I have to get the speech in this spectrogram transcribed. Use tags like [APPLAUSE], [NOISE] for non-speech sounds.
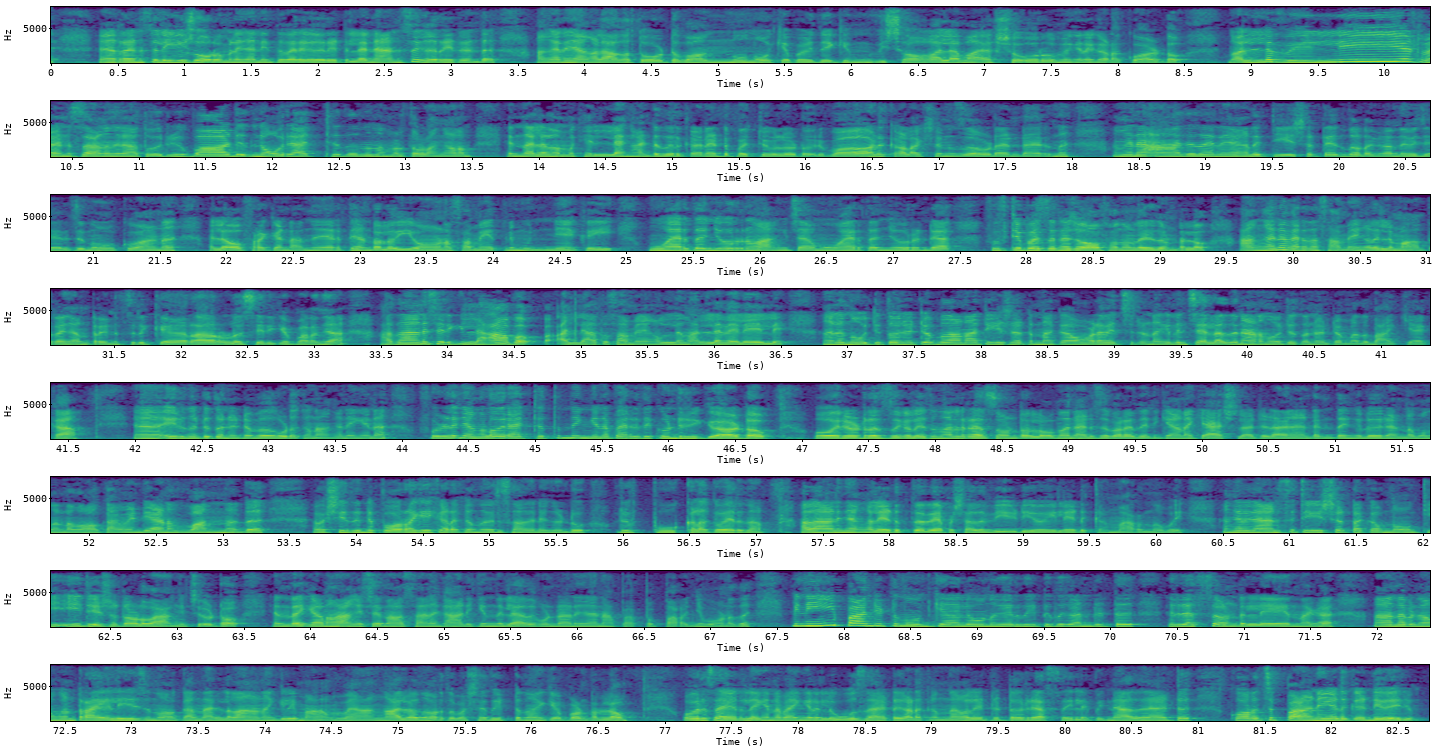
ട്രെൻസിൽ ഈ ഷോറൂമിൽ ഞാൻ ഇതുവരെ കയറിയിട്ടില്ല നാൻസ് കയറിയിട്ടുണ്ട് അങ്ങനെ ഞങ്ങൾ അകത്തോട്ട് വന്നു. നോക്കിയപ്പോഴത്തേക്കും വിശാലമായ ഷോറൂം ഇങ്ങനെ കിടക്കുക കേട്ടോ. നല്ല വലിയ ട്രെൻസാണ് ഇതിനകത്ത്. ഒരുപാട് ഇതിന് ഒരറ്റത്ത് നിന്ന് നമ്മൾ തുടങ്ങണം. എന്നാലേ നമുക്ക് എല്ലാം കണ്ടു തീർക്കാനായിട്ട് പറ്റുള്ളൂ കേട്ടോ. ഒരുപാട് കളക്ഷൻസ് അവിടെ ഉണ്ടായിരുന്നു. അങ്ങനെ ആദ്യം തന്നെ ഞങ്ങൾ ടീഷർട്ടിൽ തുടങ്ങാമെന്ന് വിചാരിച്ച് നോക്കുവാണ്. അല്ല ഓഫറൊക്കെ ഉണ്ട്. അന്ന് നേരത്തെ ഉണ്ടല്ലോ ഈ ഓണ സമയത്തിന് മുന്നേയൊക്കെ. ഈ മൂവായിരത്തി അഞ്ഞൂറിന് വാങ്ങിച്ചാൽ മൂവായിരത്തി അഞ്ഞൂറിന്റെ ഫിഫ്റ്റി പെർസെന്റേജ് ഓഫ് എന്നുള്ള ഇതുണ്ടല്ലോ. അങ്ങനെ വരുന്ന സമയങ്ങളിൽ മാത്രമേ ഞാൻ ട്രെൻഡ്സിൽ കയറാറുള്ളൂ ശരിക്കും പറഞ്ഞാൽ അതാണ് ശരിക്കും ലാഭം. അല്ലാത്ത സമയങ്ങളിൽ നല്ല വിലയല്ലേ. അങ്ങനെ നൂറ്റി തൊണ്ണൂറ്റൊമ്പതാണ് ആ ടീഷർട്ടിനൊക്കെ അവിടെ വെച്ചിട്ടുണ്ടെങ്കിലും ചിലതിനാണ് നൂറ്റി തൊണ്ണൂറ്റൊമ്പത് ബാക്കിയാക്കാം. ഇരുന്നൂറ്റി തൊണ്ണൂറ്റൊമ്പത് കൊടുക്കണം. അങ്ങനെ ഇങ്ങനെ ഫുള്ള് ഞങ്ങൾ ഒരറ്റത്തുനിന്ന് ഇങ്ങനെ പരതിക്കൊണ്ടിരിക്കുക കേട്ടോ. ഓരോ ഡ്രസ്സുകൾ ഇത് നല്ല രസമുണ്ടല്ലോ എന്നാണ് അനുസരിച്ച് പറയുന്നത്. എനിക്കാണെങ്കിൽ ക്യാഷ്വലായിട്ട് ഇടാനായിട്ട് എന്തെങ്കിലും ഒരു രണ്ട് മൂന്നെണ്ണം നോക്കാൻ വേണ്ടിയാണ് വന്നത്. പക്ഷെ ഇതിന്റെ പുറകെ കിടക്കുന്ന ഒരു സാധനം കണ്ടു. ഒരു പൂക്കളൊക്കെ വരുന്ന. അതാണ് ഞങ്ങൾ എടുത്തത്. പക്ഷെ അത് വീഡിയോയിൽ എടുക്കാൻ മറന്നുപോയി. അങ്ങനെ നാൻസി ടീഷർട്ടൊക്കെ നോക്കി ഈ ടീഷർട്ട് അവൾ വാങ്ങിച്ചു കേട്ടോ. എന്തൊക്കെയാണ് വാങ്ങിച്ചതെന്ന് അവസാനം കാണിക്കുന്നില്ല. അതുകൊണ്ടാണ് ഞാൻ അപ്പം പറഞ്ഞു പോണത്. പിന്നെ ഈ പാന്റ് ഇട്ട് നോക്കിയാലോ എന്ന് കരുതിയിട്ട് ഇത് കണ്ടിട്ട് രസമുണ്ടല്ലേ എന്നൊക്കെ. എന്നാ പിന്നെ നമുക്ക് ട്രയൽ ചെയ്ത് നോക്കാം. നല്ലതാണെങ്കിൽ വാങ്ങാലോ എന്ന് ഓർത്തു. പക്ഷെ ഇത് ഇട്ട് നോക്കിയപ്പോൾ ഉണ്ടല്ലോ. ഒരു സൈഡിൽ ഇങ്ങനെ ഭയങ്കര ലൂസായിട്ട് കിടക്കുന്ന പോലെ ഇട്ടിട്ട് ഒരു രസമില്ല. പിന്നെ അതിനായിട്ട് കുറച്ച് പണി എടുക്കേണ്ടി വരും.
